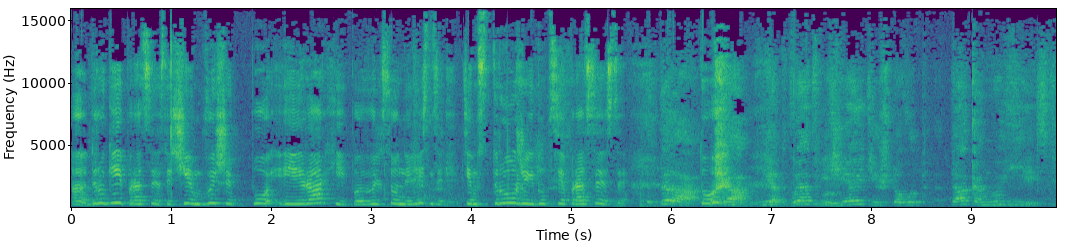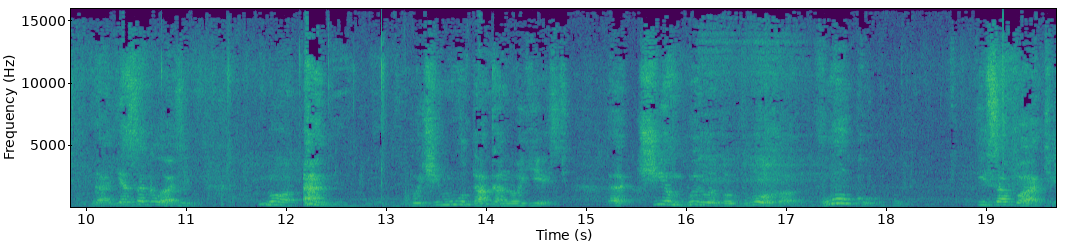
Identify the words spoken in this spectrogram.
э, другие процессы. Чем выше по иерархии, по эволюционной лестнице, тем строже идут все процессы. Да, То... да. Нет, вы отвечаете, что вот так оно есть. Да, я согласен. Но почему так оно есть? Э, чем было бы плохо волку и собаке,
